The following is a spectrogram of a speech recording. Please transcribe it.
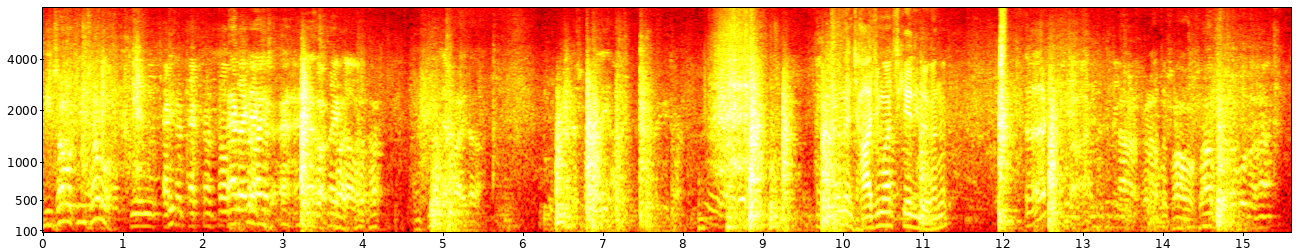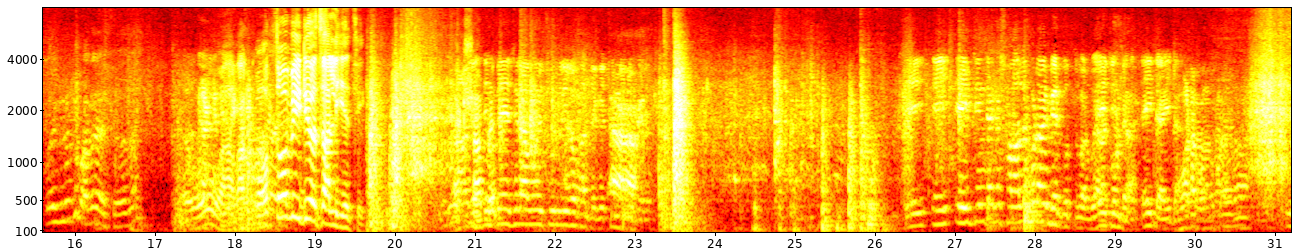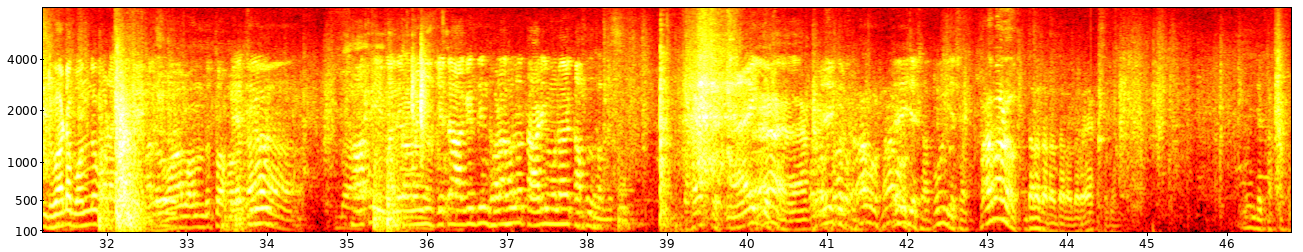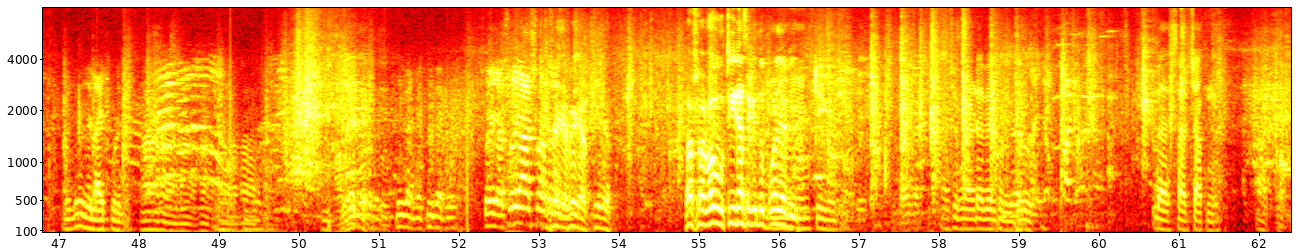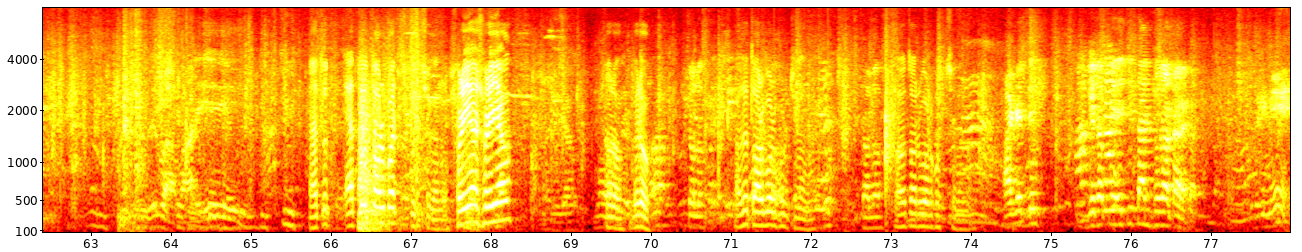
তিন সব তিন সব তিন একটা একটা টপ একটা একটা এ, এ, এ, ধর, দাও। ধর, ধর। আমি তিনটে সরাই, দাঁড়া। তিনটে সরালেই হবে। দেখি, সর। এখানে ঝাঁজ মাছ কে দিল এখানে হ্যাঁ। কত ভিডিও চালিয়েছি পেয়েছিলাম ওই চুল্লির ওখান থেকে হ্যাঁ। এই এই এই তিনটাকে সরালে পরে আমি বের করতে পারব। এই তিনটা এইটা এইটা। ধোয়াটা বন্ধ করা যাবে ভালো বন্ধ তো বেশি সাপই মানে ওই যেটা আগের দিন ধরা হলো তারই মনে হয় কাপড় হবে? দাঁড়া দাঁড়া দাঁড়া দাঁড়া এক সেকেন্ড ওই যে সাপ, ওই যে- লাইট পড়েছে। হ্যাঁ হ্যাঁ হ্যাঁ হ্যাঁ হ্যাঁ ঠিক আছে, ঠিক আছে। সোজা, সোজা হয়ে যাবে, হয়ে সর, সর, বাবু টিন আছে কিন্তু পড়ে যাবি। ঠিক আছে। আসুক মালটা বের করি ধরুক ব্যাস স্যার চাপ নেই। এত এত তরবার করছে কেন? সরে যাও সরে যাও। সরো বেরো। চলো, এত তরবর করছে কেন? চলো। এত তরবর করছে কেন? আগের দিন যেটা পেয়েছি তার জোড়াটা এটা।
